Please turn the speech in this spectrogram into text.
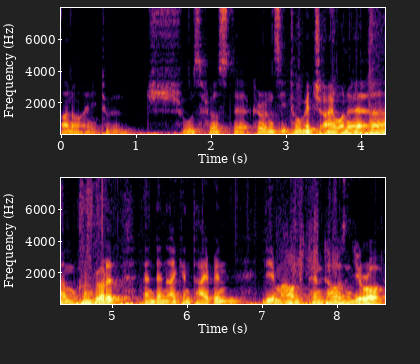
oh no, I need to choose first the currency to which I want to um, convert it and then I can type in the amount 10,000 euro.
